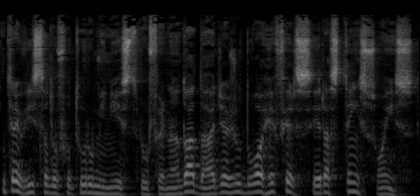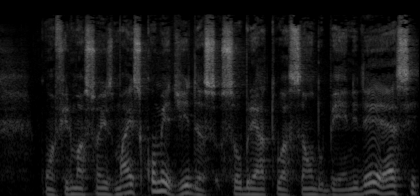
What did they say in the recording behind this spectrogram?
Entrevista do futuro ministro Fernando Haddad ajudou a arrefecer as tensões, com afirmações mais comedidas sobre a atuação do BNDES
